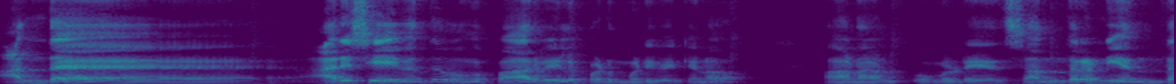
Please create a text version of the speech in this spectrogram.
அந்த அரிசியை வந்து உங்கள் பார்வையில் படும்படி வைக்கணும். ஆனால் உங்களுடைய சந்திரன் எந்த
